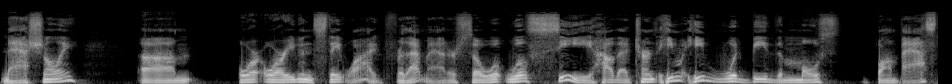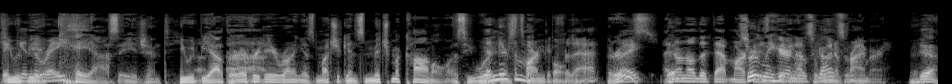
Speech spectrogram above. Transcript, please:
nationally. Um, or, or even statewide for that matter. So we'll, we'll see how that turns. He he would be the most bombastic He would in be the a race. chaos agent. He would be out there every day running as much against Mitch McConnell as he would. and there's a against Tammy market for Baldwin. that. There right? is. I don't know that that market Certainly is big here in enough to win a Wisconsin. primary. Yeah.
